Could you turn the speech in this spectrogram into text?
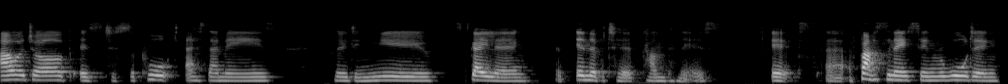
our job is to support SMEs, including new, scaling, and innovative companies. It's uh, a fascinating, rewarding,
